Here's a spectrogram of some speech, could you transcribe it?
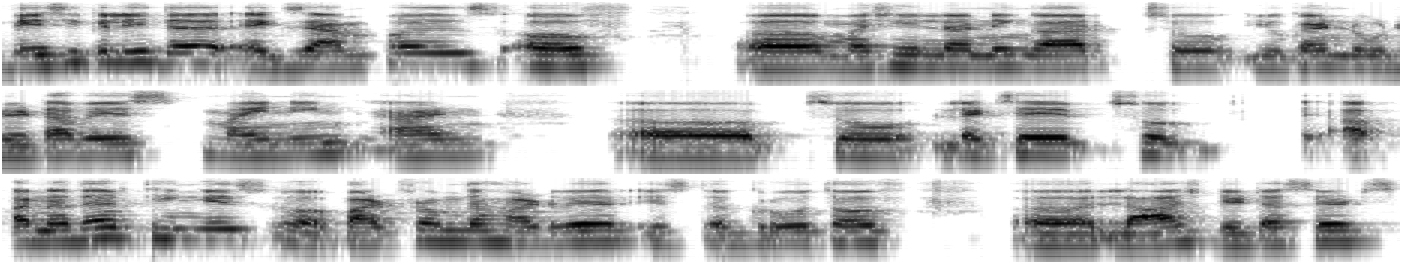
basically the examples of uh, machine learning are so you can do database mining and uh, so let's say so uh, another thing is apart from the hardware is the growth of uh, large data sets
